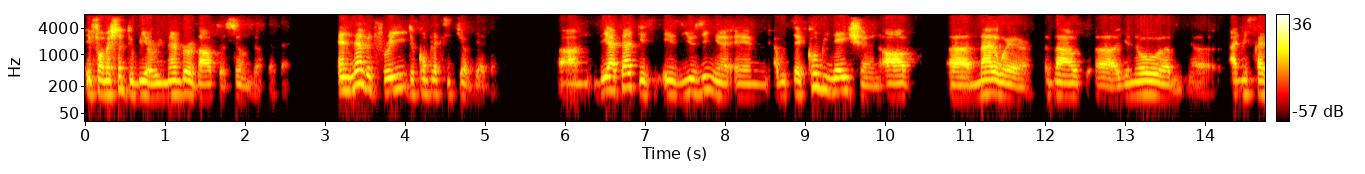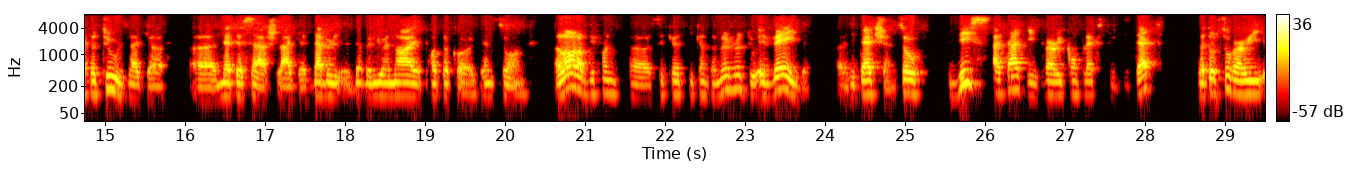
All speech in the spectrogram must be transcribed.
information to be remembered about the SolarWinds attack. And number three, the complexity of the attack. Um, the attack is, is using, a, a, I would say, combination of uh, malware about, uh, you know, um, uh, administrator tools like Uh, NetSH, like w, WMI protocols, and so on. A lot of different uh, security countermeasures to evade uh, detection. So this attack is very complex to detect, but also very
